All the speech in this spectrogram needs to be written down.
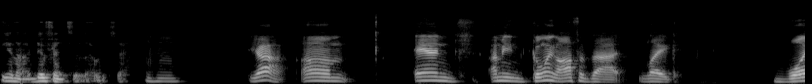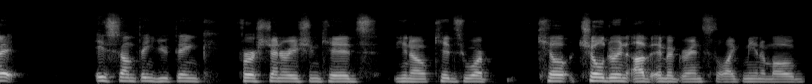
you know differences, I would say. Mm-hmm. Yeah. Um, and I mean, going off of that, like, what is something you think first generation kids, you know, kids who are kill- children of immigrants like me and Amog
